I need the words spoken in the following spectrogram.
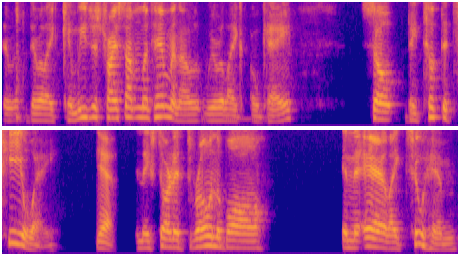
They were, they were like can we just try something with him? And I, we were like okay. So they took the tee away. Yeah. and they started throwing the ball in the air like to him.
